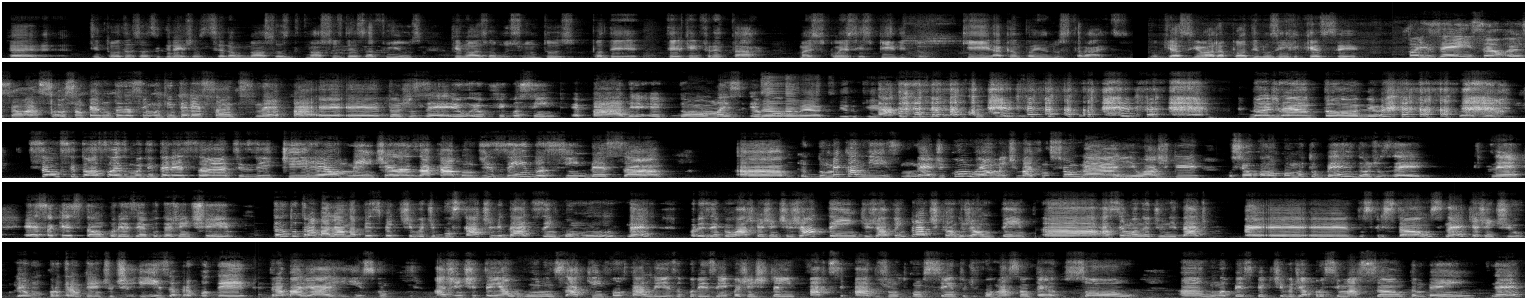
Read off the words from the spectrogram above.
é, de todas as igrejas, serão nossos, nossos desafios que nós vamos juntos poder ter que enfrentar, mas com esse espírito que a campanha nos traz. O que a senhora pode nos enriquecer Pois é, isso, é, isso é uma, são perguntas assim muito interessantes, né, é, é, Dom José? Eu, eu fico assim, é padre, é dom, mas eu não, vou... Não, é aquilo que... Tá? Dom José Antônio. são situações muito interessantes e que realmente elas acabam dizendo assim dessa do mecanismo, né, de como realmente vai funcionar. E eu acho que o senhor colocou muito bem, Dom José, né, essa questão, por exemplo, da gente tanto trabalhar na perspectiva de buscar atividades em comum, né? Por exemplo, eu acho que a gente já tem, que já vem praticando já há um tempo, a, a semana de unidade é, é, é, dos cristãos, né? Que a gente é um programa que a gente utiliza para poder trabalhar isso. A gente tem alguns aqui em Fortaleza, por exemplo, a gente tem participado junto com o Centro de Formação Terra do Sol, ah, numa perspectiva de aproximação também, né?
